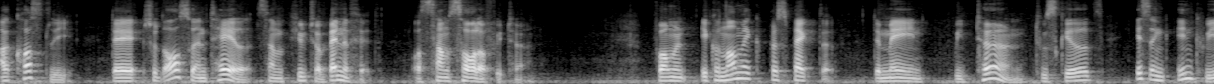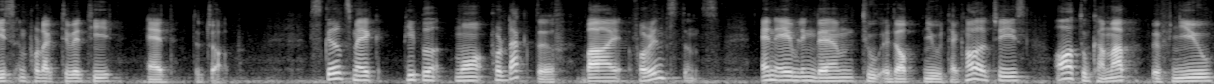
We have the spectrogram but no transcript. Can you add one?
are costly, they should also entail some future benefit or some sort of return. From an economic perspective, the main return to skills is an increase in productivity at the job. Skills make people more productive by, for instance, enabling them to adopt new technologies or to come up with new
